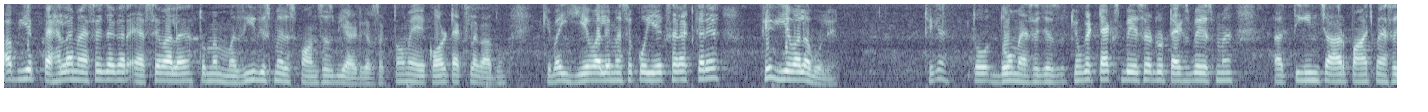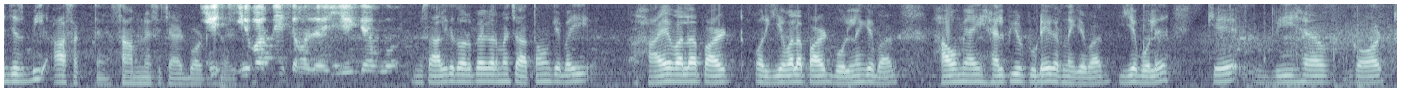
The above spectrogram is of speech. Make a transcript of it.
अब ये पहला मैसेज अगर ऐसे वाला है तो मैं मज़ीद इसमें रिस्पॉन्सेज भी ऐड कर सकता हूँ। मैं एक और टैक्स लगा दूँ कि भाई, ये वाले में से कोई एक सेलेक्ट करे, फिर ये वाला बोले। ठीक है? तो दो मैसेजेस क्योंकि टेक्स्ट बेस है तो टेक्स्ट बेस में तीन चार पाँच मैसेजेस भी आ सकते हैं सामने से चैट बॉट ये ये बात नहीं समझ आई ये क्या हुआ? मिसाल के तौर पे अगर मैं चाहता हूँ कि भाई हाई वाला पार्ट और ये वाला पार्ट बोलने के बाद how may I help you today करने के बाद ये बोले कि वी हैव गॉट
